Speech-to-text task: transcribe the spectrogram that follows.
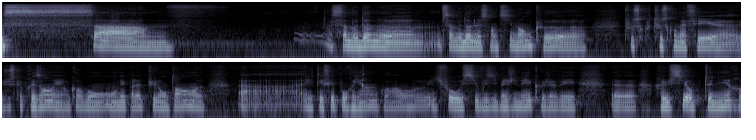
ça, ça, me donne, ça me donne le sentiment que tout ce, qu'on a fait euh, jusqu'à présent, et encore bon, on n'est pas là depuis longtemps, euh, a été fait pour rien. Quoi. Il faut aussi vous imaginer que j'avais euh, réussi à obtenir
